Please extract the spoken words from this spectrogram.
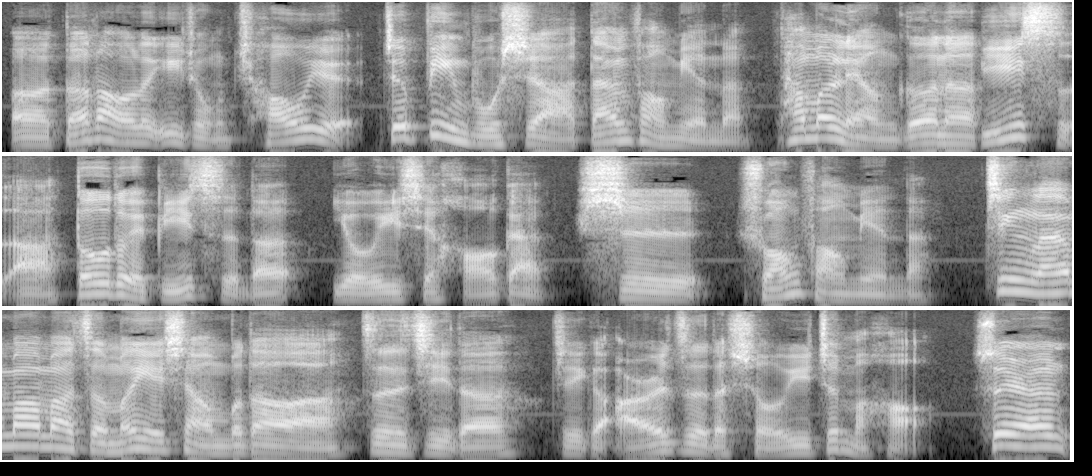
呃，得到了一种超越。这并不是啊单方面的，他们两个呢彼此啊都对彼此的有一些好感，是双方面的。近来妈妈怎么也想不到啊，自己的这个儿子的手艺这么好。虽然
